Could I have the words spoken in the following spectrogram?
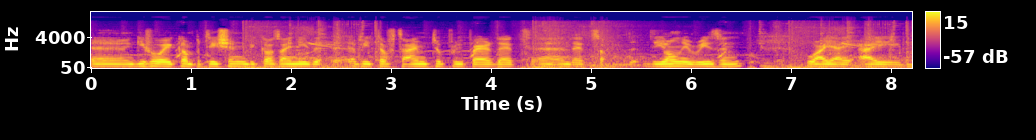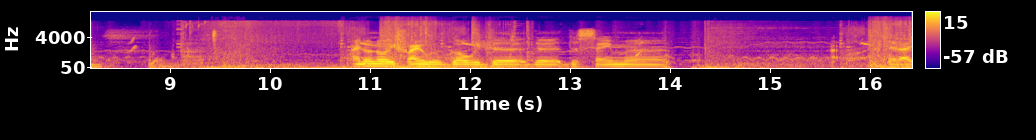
uh, giveaway competition because I need a, a, bit of time to prepare that uh, and that's the only reason why I, I I don't know if I will go with the the, the same uh, that I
